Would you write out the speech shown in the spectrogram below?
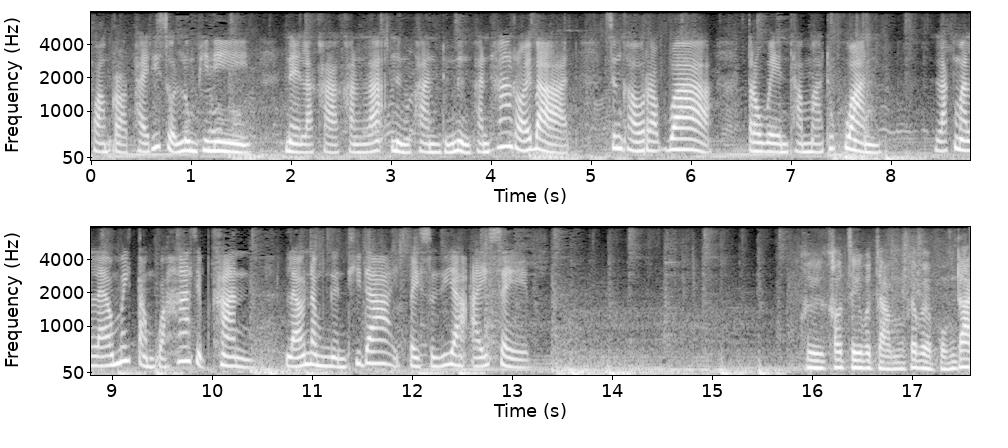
ความปลอดภัยที่สวนลุมพินี ในราคาคันละ 1,000ถึง1,500 บาท ซึ่งเขารับว่าตระเวนทำมาทุกวันลักมาแล้วไม่ต่ำกว่า 50 คัน แล้วนำเงินที่ได้ไปซื้อยาไอซ์เสพ คือเขาซื้อประจำก็แบบผมได้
